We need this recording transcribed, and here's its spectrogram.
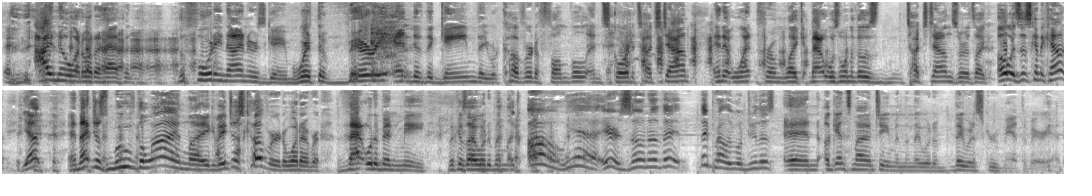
And I know what would have happened. The 49ers game, where at the very end of the game, they recovered a fumble and scored a touchdown, and it went from like that was one of those touchdowns where it's like, oh, is this going to count? Yep. And that just moved the line, like they just covered or whatever. That would have been me because I would have been like, oh yeah, Arizona, they they probably will do this, and against my own team, and then they would have they would have screwed me at the very end.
